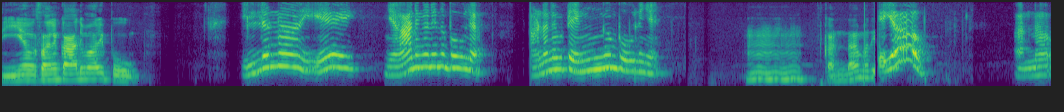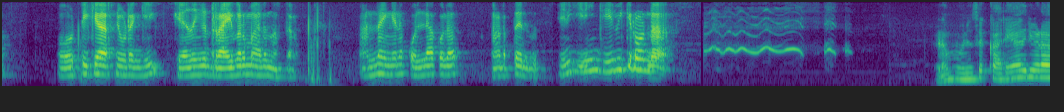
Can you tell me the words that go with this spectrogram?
നീ അവസാനം കാലു മാറി പോവും. ഞാനിങ്ങനെയൊന്നും പോവില്ല. അണ്ണനെ വിട്ട് എങ്ങും പോവില്ല ഞാൻ. ഉം, ഉം, ഉം. കണ്ടാ മതി. അണ്ണ ഓട്ടിക്കാൻ അറിഞ്ഞുടങ്ങി ഏതെങ്കിലും ഡ്രൈവർമാരെ നിർത്തണം. അണ്ണ ഇങ്ങനെ നടത്തരുത്. ഇനിയും എടാ മുനുസെ കരയാതിരിയടാ.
